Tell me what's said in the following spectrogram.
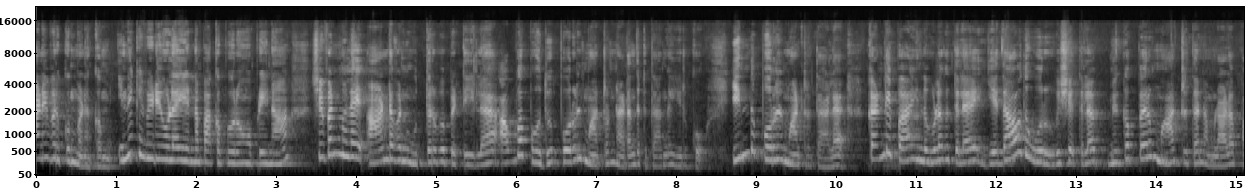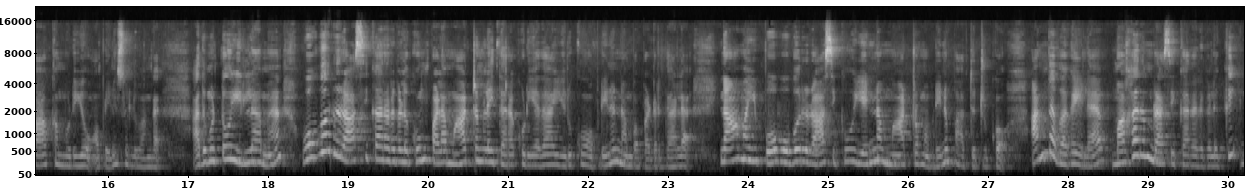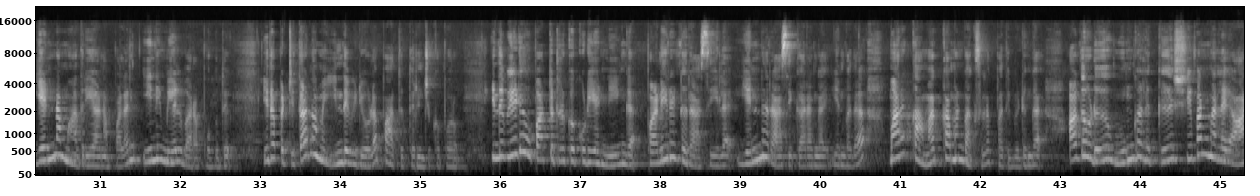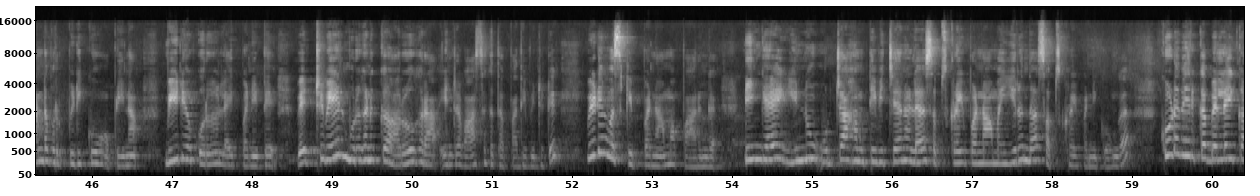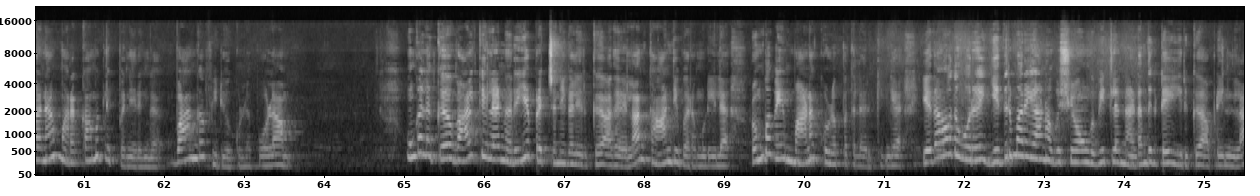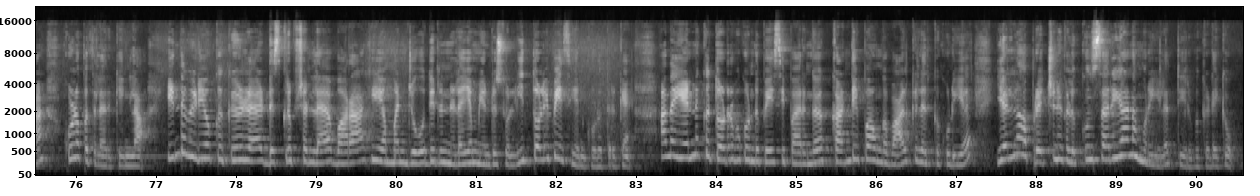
அனைவருக்கும் வணக்கம். இன்னைக்கு வீடியோவில் என்ன பார்க்க போகிறோம் அப்படின்னா சிவன்மலை ஆண்டவன் உத்தரவு பெட்டியில் அவ்வப்போது பொருள் மாற்றம் நடந்துட்டு தாங்க இருக்கும். இந்த பொருள் மாற்றத்தால் கண்டிப்பாக இந்த உலகத்தில் ஏதாவது ஒரு விஷயத்தில் மிக பெரும் மாற்றத்தை நம்மளால் பார்க்க முடியும் அப்படின்னு சொல்லுவாங்க. அது மட்டும் இல்லாமல் ஒவ்வொரு ராசிக்காரர்களுக்கும் பல மாற்றங்களை தரக்கூடியதாக இருக்கும் அப்படின்னு நம்பப்படுறதால நாம் இப்போது ஒவ்வொரு ராசிக்கும் என்ன மாற்றம் அப்படின்னு பார்த்துட்ருக்கோம் அந்த வகையில் மகரம் ராசிக்காரர்களுக்கு என்ன மாதிரியான பலன் இனிமேல் வரப்போகுது? இதை பற்றி தான் நம்ம இந்த வீடியோவில் பார்த்து தெரிஞ்சுக்க போகிறோம் இந்த வீடியோவை பார்த்துட்டு இருக்கக்கூடிய நீங்கள் பன்னிரெண்டு ராசியில் என்ன ராசிக்காரங்க என்பதை மறக்க மறக்காமல் கமெண்ட் பாக்ஸில் பதிவிடுங்க. அதோடு உங்களுக்கு சிவன்மலை ஆண்டவர் பிடிக்கும் அப்படின்னா வீடியோக்கு ஒரு லைக் பண்ணிவிட்டு வெற்றிவேல் முருகனுக்கு அரோகரா என்ற வாசகத்தை பதிவிட்டுட்டு வீடியோவை ஸ்கிப் பண்ணாமல் பாருங்கள் நீங்கள் இன்னும் உற்சாகம் டிவி சேனலை சப்ஸ்கிரைப் பண்ணாமல் இருந்தால் சப்ஸ்கிரைப் பண்ணிக்கோங்க. கூடவே இருக்க பெல்லைக்கான மறக்காமல் கிளிக் பண்ணிடுங்க வாங்க வீடியோக்குள்ளே போகலாம் உங்களுக்கு வாழ்க்கையில் நிறைய பிரச்சனைகள் இருக்குது அதையெல்லாம் தாண்டி வர முடியல. ரொம்பவே மனக்குழப்பத்தில் இருக்கீங்க. ஏதாவது ஒரு எதிர்மறையான விஷயம் உங்கள் வீட்டில் நடந்துக்கிட்டே இருக்குது அப்படின்லாம் குழப்பத்தில் இருக்கீங்களா? இந்த வீடியோவுக்கு கீழே டிஸ்கிரிப்ஷனில் வராகி அம்மன் ஜோதிட நிலையம் என்று சொல்லி தொலைபேசி எண் கொடுத்துருக்கேன். அந்த எண்ணுக்கு தொடர்பு கொண்டு பேசி பாருங்கள் கண்டிப்பாக உங்கள் வாழ்க்கையில் இருக்கக்கூடிய எல்லா பிரச்சனைகளுக்கும் சரியான முறையில் தீர்வு கிடைக்கும்.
